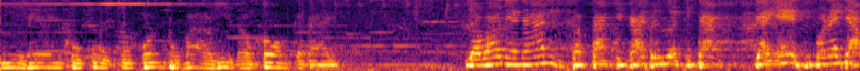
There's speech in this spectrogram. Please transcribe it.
มีแห้งคู่คู่คู่คนผู้มาเอาที่เอาคล้องก็ได้อย่าว่าในนั้น สับตางกินข้าวไปเพื่อกินจังยายเอสิบได้เหยา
